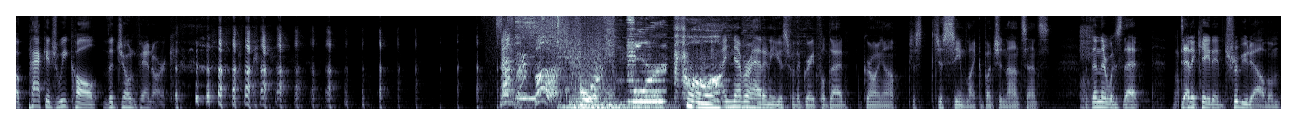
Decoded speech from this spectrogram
a package we call the Joan Van Ark. Number four. Four. I never had any use for the Grateful Dead growing up. Just just seemed like a bunch of nonsense. But then there was that dedicated tribute album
